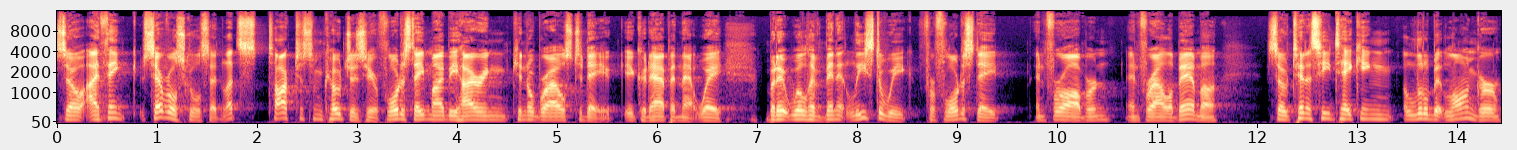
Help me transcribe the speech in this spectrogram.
So I think several schools said, let's talk to some coaches here. Florida State might be hiring Kendall Briles today. It could happen that way. But it will have been at least a week for Florida State and for Auburn and for Alabama. So Tennessee taking a little bit longer,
